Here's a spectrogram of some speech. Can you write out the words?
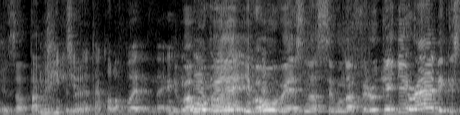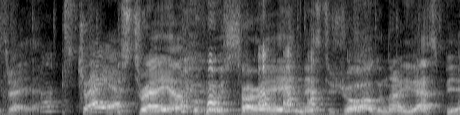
exatamente, Mentira, né? tá colaborando. né? E vamos ver, e vamos ver se na segunda-feira o J.J. Redick estreia. Ah, Estreia? Estreia, porque eu estarei neste jogo na ESPN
